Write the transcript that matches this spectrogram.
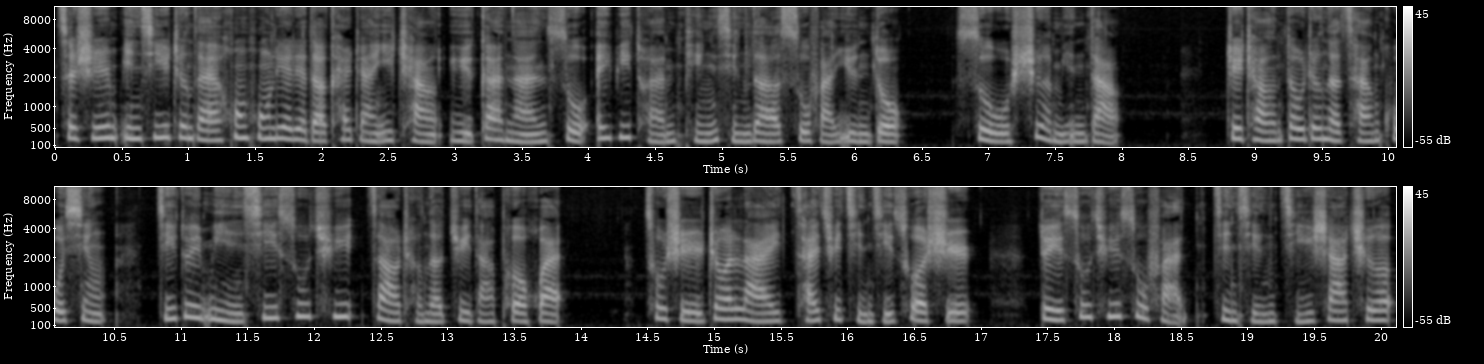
此时，闽西正在轰轰烈烈地开展一场与赣南肃 AB 团平行的肃反运动——肃社民党。这场斗争的残酷性及对闽西苏区造成的巨大破坏，促使周恩来采取紧急措施，对苏区肃反进行急刹车。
